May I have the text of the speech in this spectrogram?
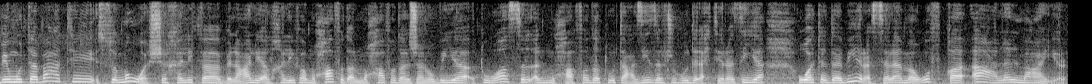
بمتابعة سمو الشيخ خليفة بن علي الخليفة محافظ المحافظة الجنوبية تواصل المحافظة تعزيز الجهود الاحترازية وتدابير السلامة وفق أعلى المعايير.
